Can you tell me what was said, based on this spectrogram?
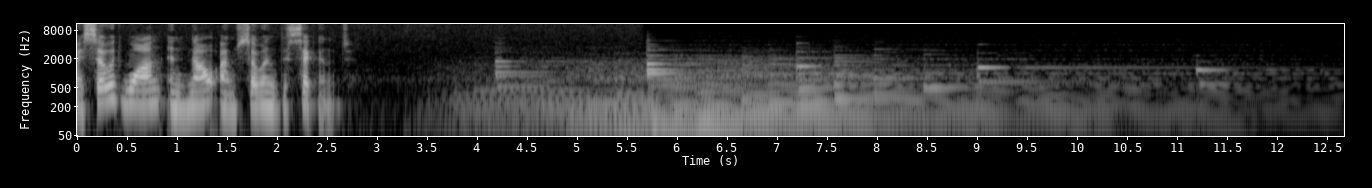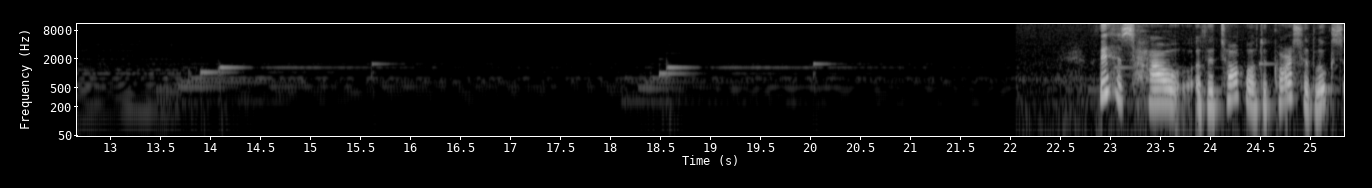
I sewed one and now I'm sewing the second. This is how the top of the corset looks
